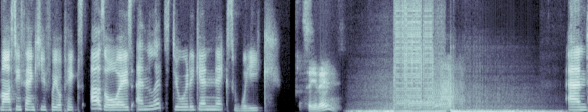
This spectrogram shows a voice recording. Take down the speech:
Marcy, thank you for your picks as always. And let's do it again next week. see you then And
